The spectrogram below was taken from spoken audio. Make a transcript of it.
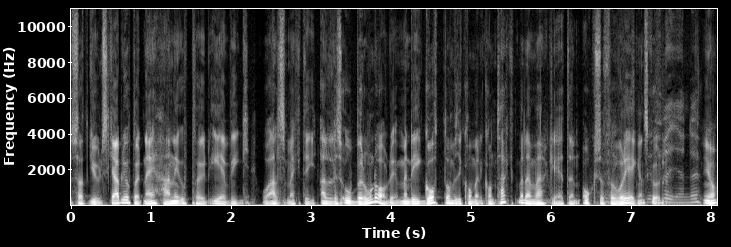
så att Gud ska bli upphöjd. Nej, han är upphöjd, evig och allsmäktig, alldeles oberoende av det. Men det är gott om vi kommer i kontakt med den verkligheten också för vår egen skull. Ja.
